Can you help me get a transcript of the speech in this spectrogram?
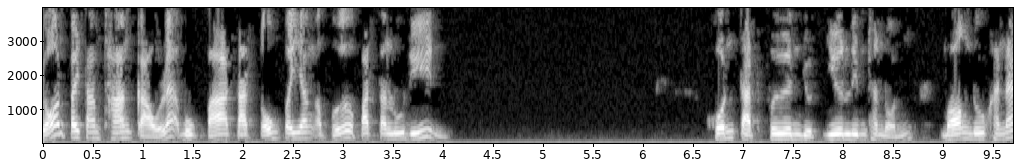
ย้อนไปตามทางเก่าและบุกป่าตัดตรงไปยังอำเภอปัตตลูดีน คนตัดฟืนหยุดยืนริมถนน มองดูคณะ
